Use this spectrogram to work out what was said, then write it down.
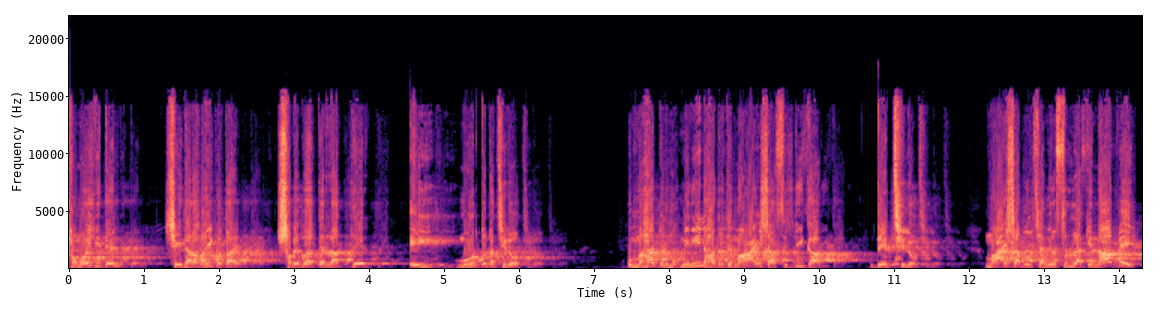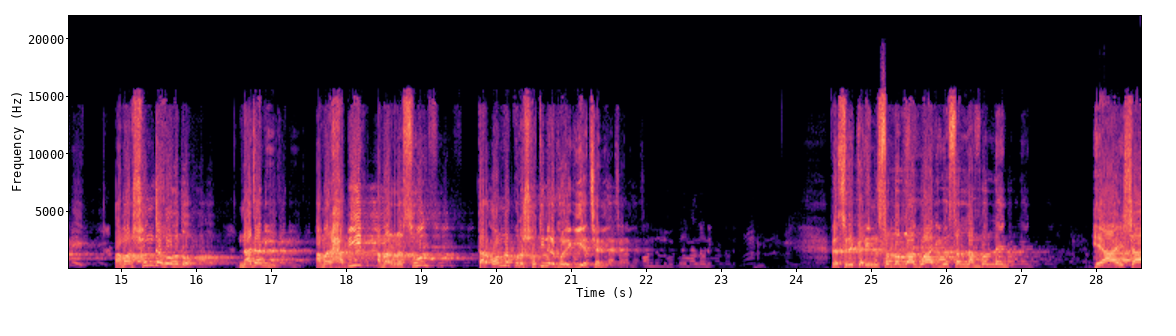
সময় দিতেন, সেই ধারাবাহিকতায় শবে বরাতের রাত্রের এই মুহূর্তটা ছিল উম্মাহাতুল মুমিনিন হযরতে মা আয়েশা সিদ্দিকা ডেট ছিল। মা আয়েশা বলছে, আমি রাসূলুল্লাহকে না পেয়ে আমার সন্দেহ হলো, না জানি আমার হাবিব, আমার রসুল তার অন্য কোন সতীনের ঘরে গিয়েছেন। রসুল করিম সাল্লাল্লাহু আলাইহি বললেন, হে আয়েশা,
